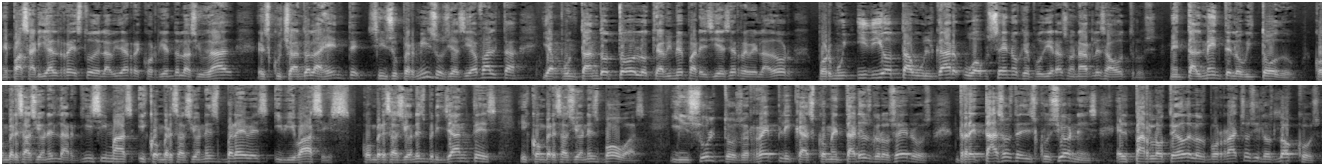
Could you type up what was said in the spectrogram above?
Me pasaría el resto de la vida recorriendo la ciudad, escuchando a la gente, sin su permiso si hacía falta, y apuntando todo lo que a mí me pareciese revelador, por muy idiota, vulgar u obsceno que pudiera sonarles a otros. Mentalmente lo vi todo, conversaciones larguísimas y conversaciones breves y vivaces, conversaciones brillantes y conversaciones bobas, insultos, réplicas, comentarios groseros, retazos de discusiones, el parloteo de los borrachos y los locos,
